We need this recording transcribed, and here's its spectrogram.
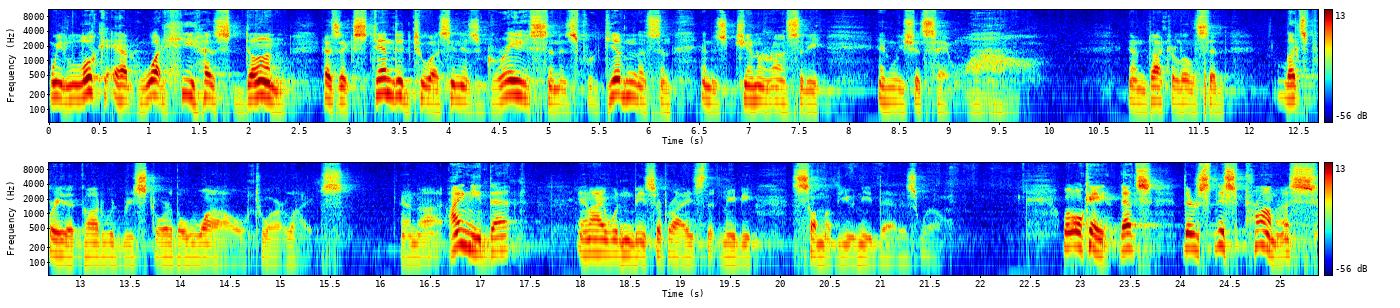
We look at what He has done, has extended to us in His grace and His forgiveness and, and His generosity, and we should say, wow. And Dr. Little said, let's pray that God would restore the wow to our lives. And I need that, and I wouldn't be surprised that maybe some of you need that as well. Well, okay, that's, there's this promise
